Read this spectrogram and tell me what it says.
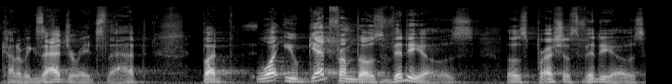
kind of exaggerates that. But what you get from those videos, those precious videos,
